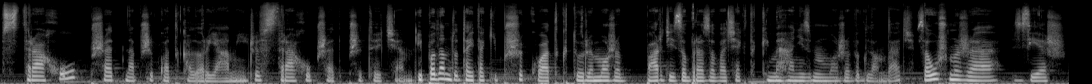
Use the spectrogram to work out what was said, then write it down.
w strachu przed na przykład kaloriami, czy w strachu przed przytyciem. I podam tutaj taki przykład, który może bardziej zobrazować, jak taki mechanizm może wyglądać. Załóżmy, że zjesz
